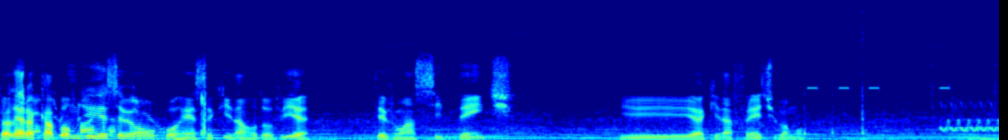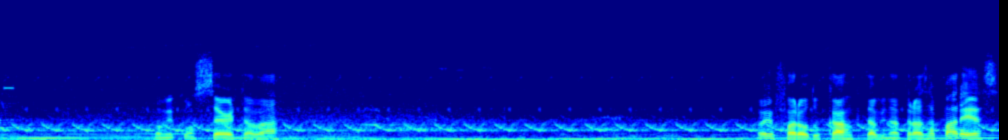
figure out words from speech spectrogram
Galera, acabamos de receber uma ocorrência aqui na rodovia. Teve um acidente. E é aqui na frente, vamos... Vamos e conserta lá. Olha, o farol do carro que tá vindo atrás aparece.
